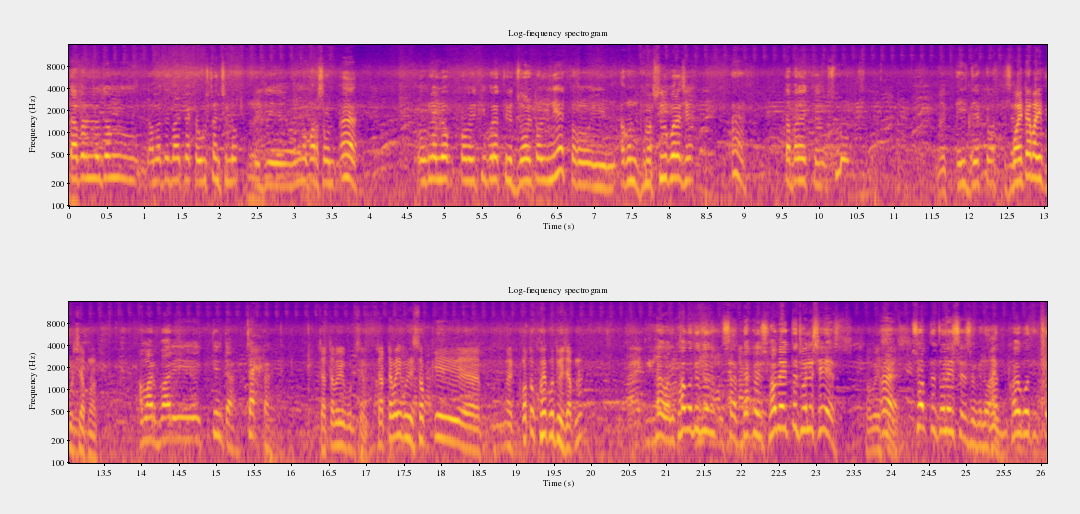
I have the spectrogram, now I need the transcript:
তারপরে লোকজন আমাদের বাড়িতে একটা অনুষ্ঠান ছিল ওই যে অন্নপ্রাশন হ্যাঁ ওগুলো লোক তখন ত্রিপুরা থেকে জল টল নিয়ে তখন ওই আগুন ঘেমা শুরু করেছে। হ্যাঁ তারপরে শুরু। এই দেখতে পাচ্ছি কয়টা বাড়ি পড়ছে আপনার? আমার বাড়ি তিনটা চারটা। চারটা বাড়ি পড়ছে। চারটা বাড়ি পড়ছে সব কি কত ক্ষয়ক্ষতি হয়েছে আপনার? হ্যাঁ ক্ষয়ক্ষতি তো সব সবাই তো চলে শেষ। সবই হ্যাঁ সব তো চলে শেষ হয়ে গেল। আর ক্ষয়ক্ষতি তো।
